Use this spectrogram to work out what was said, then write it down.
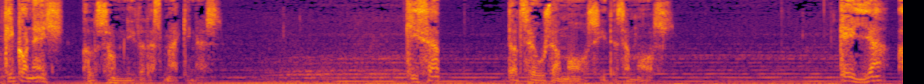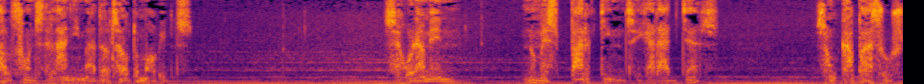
Qui coneix el somni de les màquines? Sap dels seus amors i desamors? Què hi ha al fons de l'ànima dels automòbils? Segurament només pàrquings i garatges són capaços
